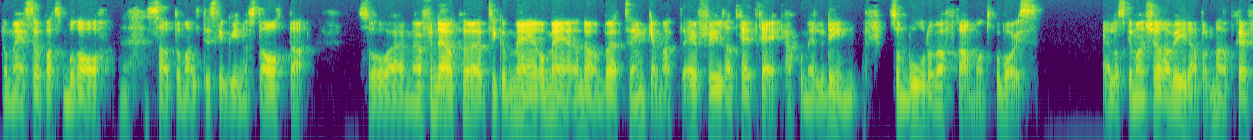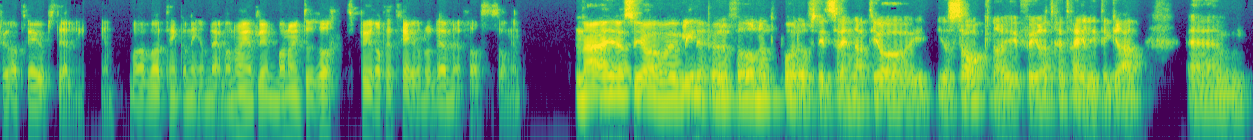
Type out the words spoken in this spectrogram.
de är så pass bra så att de alltid ska gå in och starta. Så, eh, men jag funderar på det, jag tycker mer och mer ändå börjat tänka mig att e är 4-3-3 kanske melodin som borde vara framåt för boys? Eller ska man köra vidare på den här 3-4-3 uppställningen? Vad, vad, tänker ni om det? Man har egentligen man har inte rört 4-3-3 under denna försäsongen. Nej, alltså jag var väl inne på det för något poddavsnitt sen att jag, jag saknar ju 4-3-3 lite grann. Um,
